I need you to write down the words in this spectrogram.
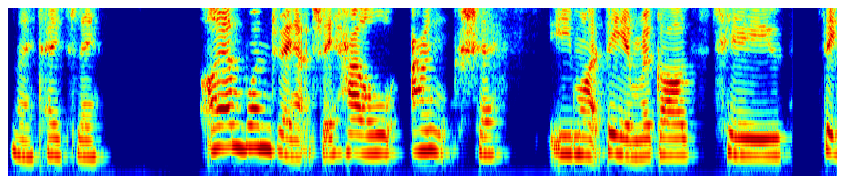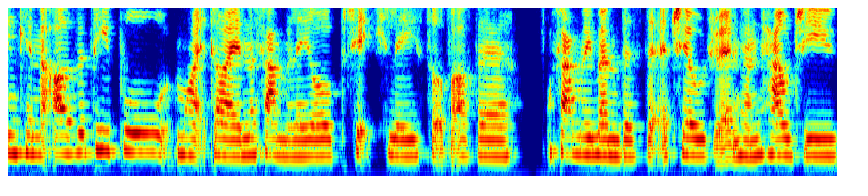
no, totally. I am wondering actually how anxious you might be in regards to thinking that other people might die in the family, or particularly sort of other family members that are children, and how do you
